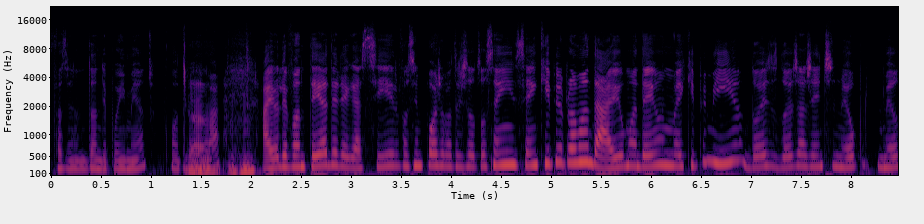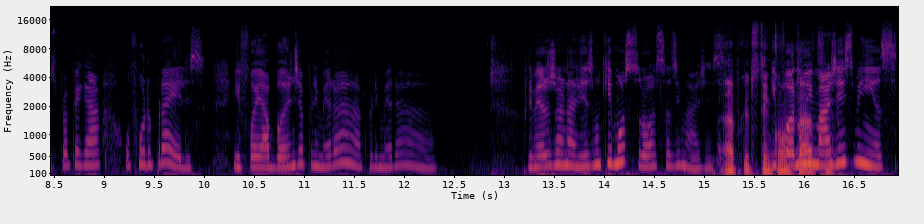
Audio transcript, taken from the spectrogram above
fazendo, dando depoimento contra o Ah, Neymar. uhum. Aí eu levantei a delegacia e ele falou assim, poxa, Patrícia, eu tô sem, sem equipe para mandar. Aí eu mandei uma equipe minha, dois, dois agentes meu, meus para pegar o furo para eles. E foi a Band a primeira, a primeira, primeiro jornalismo que mostrou essas imagens. Ah, porque tu tem e contato. foram imagens minhas.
